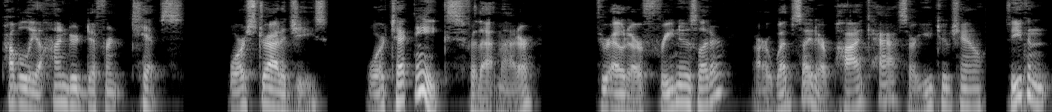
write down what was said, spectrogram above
probably a hundred different tips or strategies or techniques for that matter throughout our free newsletter, our website, our podcast, our YouTube channel. So you can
